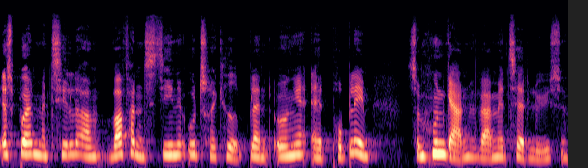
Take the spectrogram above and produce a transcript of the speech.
Jeg spurgte Mathilde om, hvorfor den stigende utryghed blandt unge er et problem, som hun gerne vil være med til at løse.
